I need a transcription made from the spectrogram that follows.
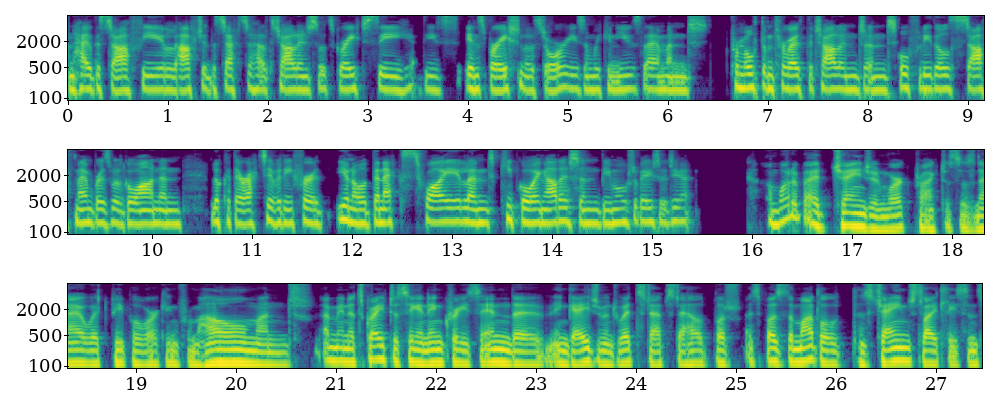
and how the staff feel after the Steps to Health Challenge. So it's great to see these inspirational stories and we can use them and promote them throughout the challenge and hopefully those staff members will go on and look at their activity for you know the next while and keep going at it and be motivated yeah And what about change in work practices now with people working from home? And I mean, it's great to see an increase in the engagement with Steps to Help, but I suppose the model has changed slightly since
